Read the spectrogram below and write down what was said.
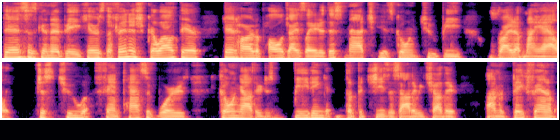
This is going to be here's the finish. Go out there, hit hard, apologize later. This match is going to be right up my alley. Just two fantastic warriors going out there, just beating the bejesus out of each other. I'm a big fan of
